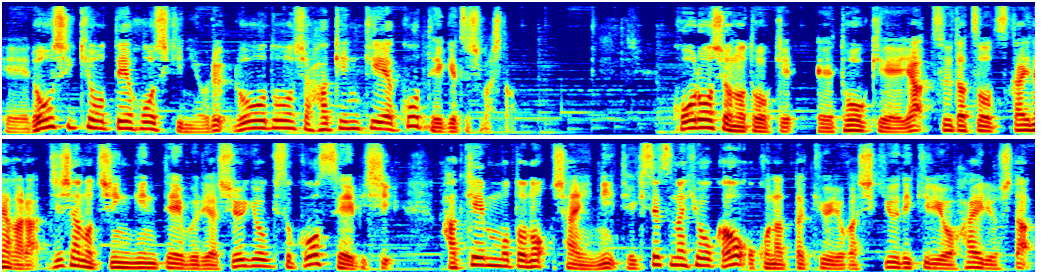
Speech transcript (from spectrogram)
えー労使協定方式による労働者派遣契約を締結しました。厚労省の統計,、えー統計や通達を使いながら自社の賃金テーブルや就業規則を整備し、派遣元の社員に適切な評価を行った給与が支給できるよう配慮した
